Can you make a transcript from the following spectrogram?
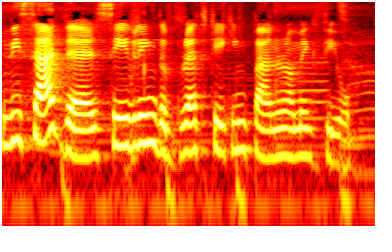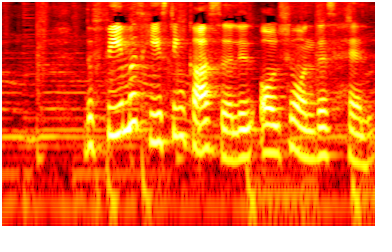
We sat there savoring the breathtaking panoramic view. The famous Hastings Castle is also on this hill.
